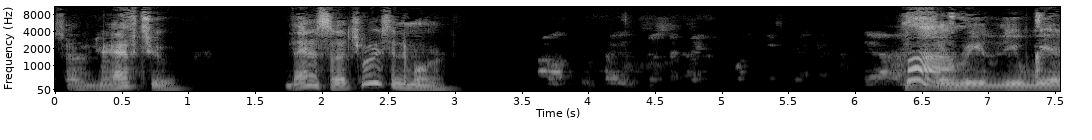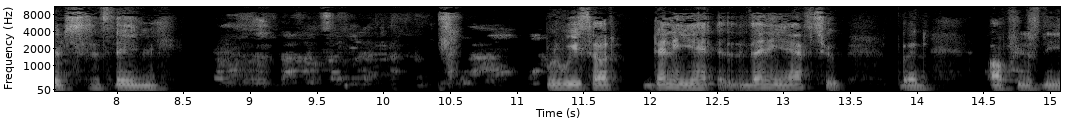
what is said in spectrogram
So you have to. Then it's not a choice anymore. This is a really weird thing. But we thought then he ha- then he have to, but obviously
